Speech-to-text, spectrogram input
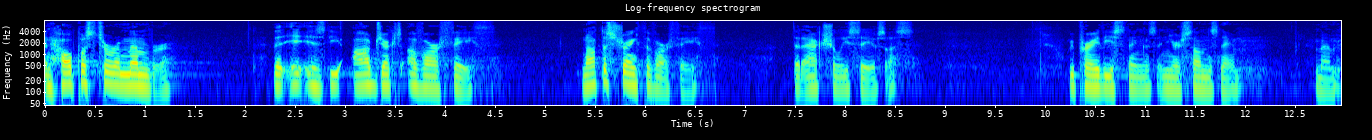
And help us to remember that it is the object of our faith, not the strength of our faith, that actually saves us. We pray these things in your Son's name. Amen.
